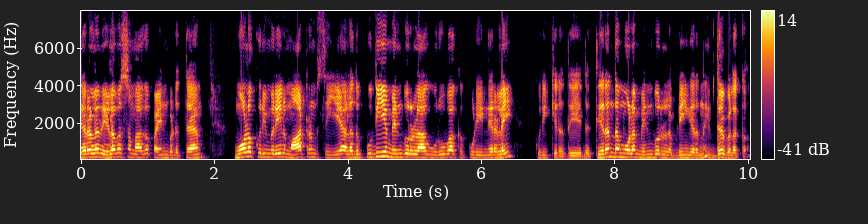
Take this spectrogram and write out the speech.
நிரலர் இலவசமாக பயன்படுத்த மூலக்குறிமுறையில் மாற்றம் செய்ய அல்லது புதிய மென்பொருளாக உருவாக்கக்கூடிய நிரலை குறிக்கிறது. இந்த திறந்த மூல மென்பொருள் அப்படிங்கிறது இதை விளக்கம்.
